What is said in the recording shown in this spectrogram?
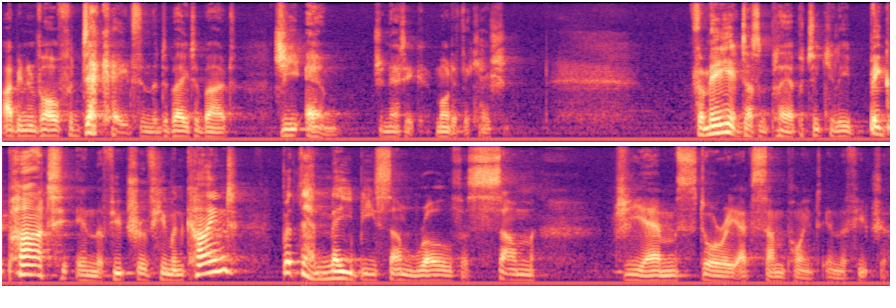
I've been involved for decades in the debate about GM, genetic modification. For me, it doesn't play a particularly big part in the future of humankind, but there may be some role for some GM story at some point in the future.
